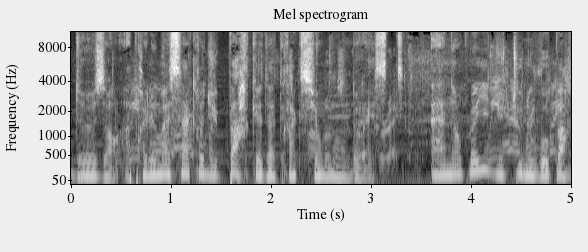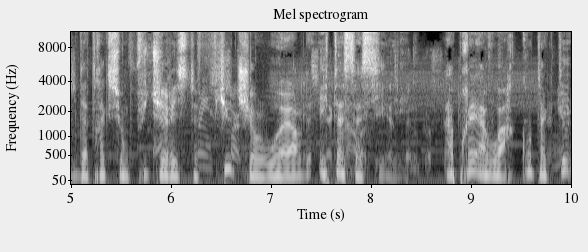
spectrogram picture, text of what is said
Deux ans après le massacre du parc d'attractions Monde Ouest, un employé du tout nouveau parc d'attractions futuriste Future World est assassiné après avoir contacté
